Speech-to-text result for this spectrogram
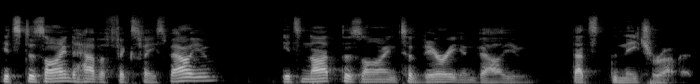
It's designed to have a fixed face value. It's not designed to vary in value. That's the nature of it.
